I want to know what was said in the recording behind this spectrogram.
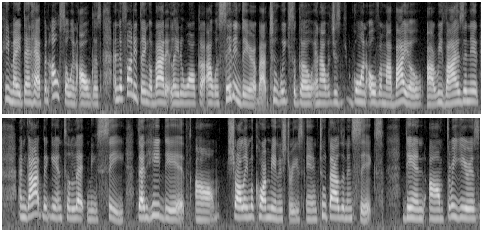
he made that happen also in August. And the funny thing about it, Lady Walker, I was sitting there about two weeks ago and I was just going over my bio, uh, revising it, and God began to let me see that he did um, Charlene McCoy Ministries in 2006. Then um, three years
